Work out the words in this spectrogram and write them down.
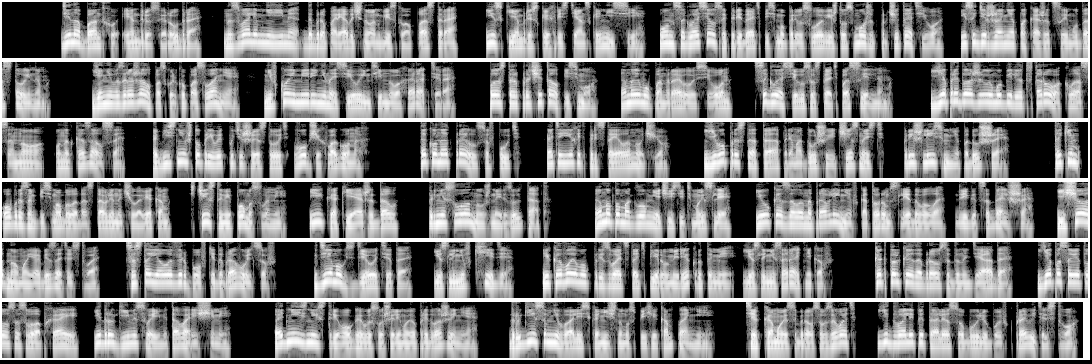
Дина Бандху, Эндрюс и Рудра назвали мне имя добропорядочного английского пастора из Кембриджской христианской миссии. Он согласился передать письмо при условии, что сможет прочитать его, и содержание покажется ему достойным. Я не возражал, поскольку послание ни в коей мере не носило интимного характера. Пастор прочитал письмо, оно ему понравилось, и он согласился стать посыльным. Я предложил ему билет второго класса, но он отказался, объяснив, что привык путешествовать в общих вагонах. Так он и отправился в путь, хотя ехать предстояло ночью. Его простота, прямодушие и честность пришлись мне по душе. Таким образом, письмо было доставлено человеком с чистыми помыслами и, как я и ожидал, принесло нужный результат. Оно помогло мне очистить мысли и указало направление, в котором следовало двигаться дальше. Еще одно мое обязательство состояло в вербовке добровольцев. Где мог сделать это, если не в Кхеде? И кого я мог призвать стать первыми рекрутами, если не соратников? Как только я добрался до Надиада, я посоветовался с Валабхаей и другими своими товарищами. Одни из них с тревогой выслушали мое предложение, другие сомневались в конечном успехе кампании. Те, к кому я собирался взывать, едва ли питали особую любовь к правительству.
